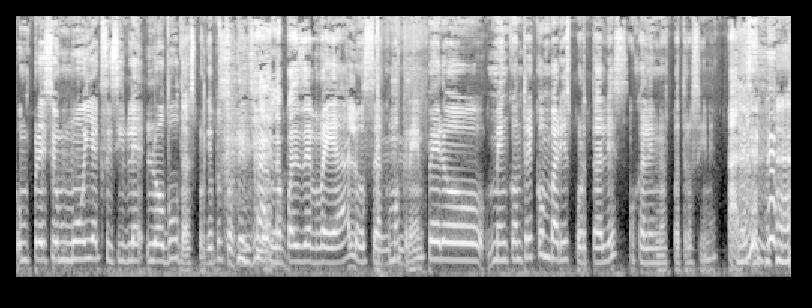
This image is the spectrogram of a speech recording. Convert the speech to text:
un precio muy accesible lo dudas porque pues porque ya no puede ser real o sea ¿cómo creen? pero me encontré con varios portales ojalá nos patrocinen. Ah,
